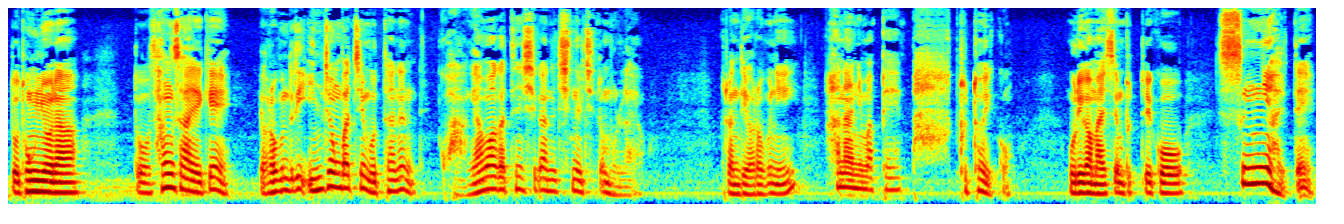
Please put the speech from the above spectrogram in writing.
또 동료나 또 상사에게 여러분들이 인정받지 못하는 광야와 같은 시간을 지낼지도 몰라요. 그런데 여러분이 하나님 앞에 팍 붙어 있고 우리가 말씀 붙들고 승리할 때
